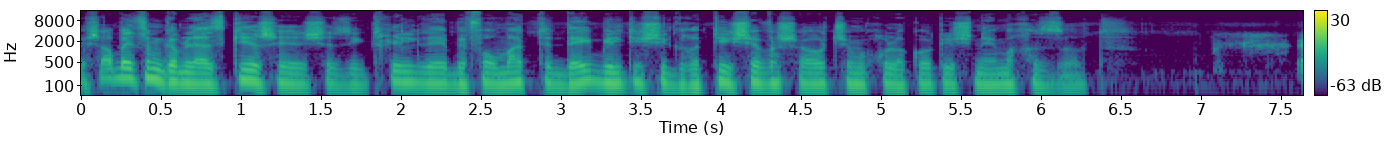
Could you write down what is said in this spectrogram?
אפשר בעצם גם להזכיר ש, שזה התחיל אה, בפורמט די בלתי שגרתי, שבע שעות שמחולקות לשני מחזות. Uh,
